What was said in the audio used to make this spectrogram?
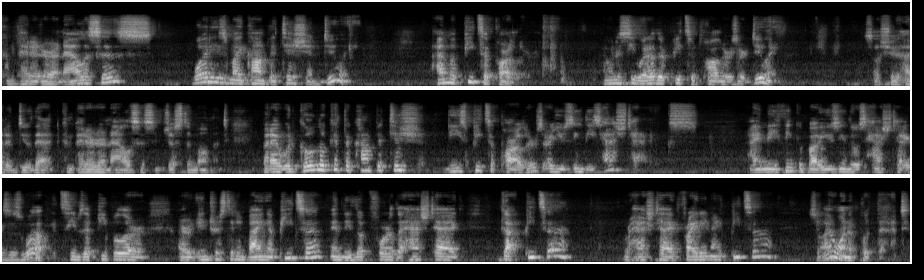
competitor analysis. What is my competition doing? I'm a pizza parlor. I want to see what other pizza parlors are doing. So I'll show you how to do that competitor analysis in just a moment. But I would go look at the competition. These pizza parlors are using these hashtags. I may think about using those hashtags as well. It seems that people are, are interested in buying a pizza and they look for the hashtag got pizza or hashtag Friday night pizza. So I want to put that.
